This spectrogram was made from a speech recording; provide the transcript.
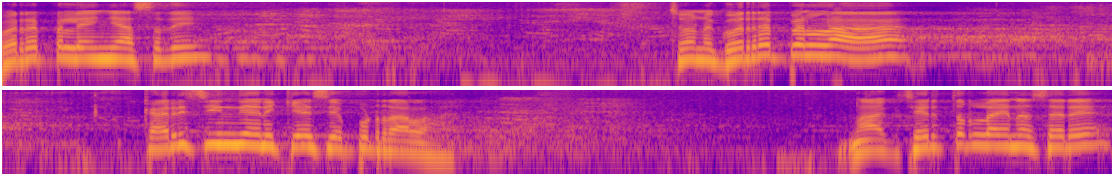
గొర్రె పిల్ల ఏం చేస్తుంది? చూడండి గొర్రె పిల్ల కరిసింది అని కేసు ఎప్పుడు రాలా? నాకు చరిత్రలో అయినా సరే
